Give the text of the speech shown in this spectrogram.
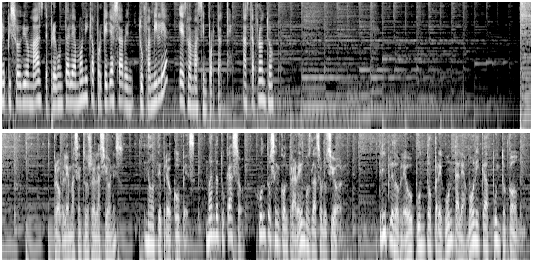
episodio más de Pregúntale a Mónica, porque ya saben, tu familia es lo más importante. Hasta pronto. ¿Problemas en tus relaciones? No te preocupes, manda tu caso, juntos encontraremos la solución. www.preguntaleamónica.com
